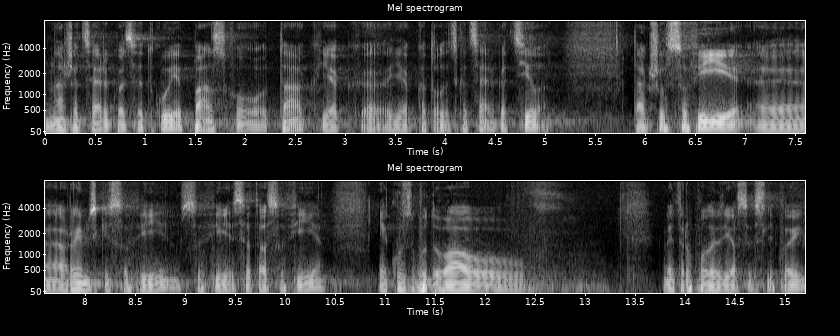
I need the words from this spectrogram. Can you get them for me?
Наша церква святкує Пасху так, як, е, як католицька церква ціла. Так що в Софії, е, Римській Софії, Софія, Свята Софія, яку збудував митрополит Йосиф Сліпий,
